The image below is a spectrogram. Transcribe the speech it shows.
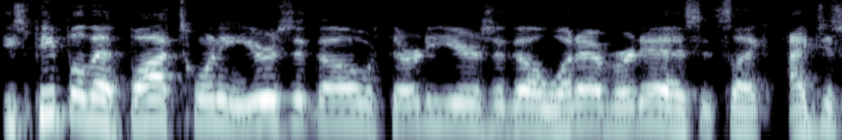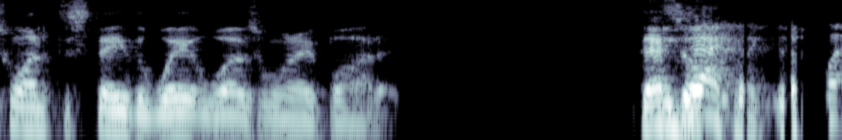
these people that bought 20 years ago, 30 years ago, whatever it is, it's like I just want it to stay the way it was when I bought it. That's exactly. A,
